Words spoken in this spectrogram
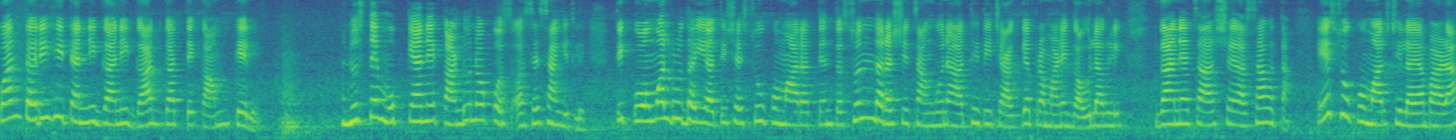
पण तरीही त्यांनी गाणी गात गात ते काम केले. नुसते मुक्याने कांडू नकोस असे सांगितले. ती कोमल हृदयी अतिशय सुकुमार अत्यंत सुंदर अशी चांगुना अतिथीच्या आज्ञेप्रमाणे गाऊ लागली. गाण्याचा आशय असा होता ए सुकुमार चिलया बाळा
